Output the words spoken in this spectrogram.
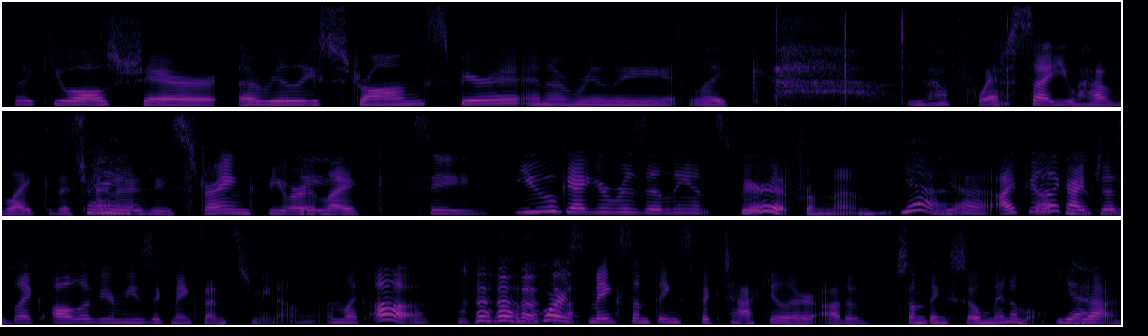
It's like you all share a really strong spirit and a really like you have fuerza, you have like this Strength. energy, strength. You are Sí. like see you get your resilient spirit from them. yeah Yeah, I feel like I just like all of your music makes sense to me now. I'm like, ah, of course, make something spectacular out of something so minimal. Yeah. yeah,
